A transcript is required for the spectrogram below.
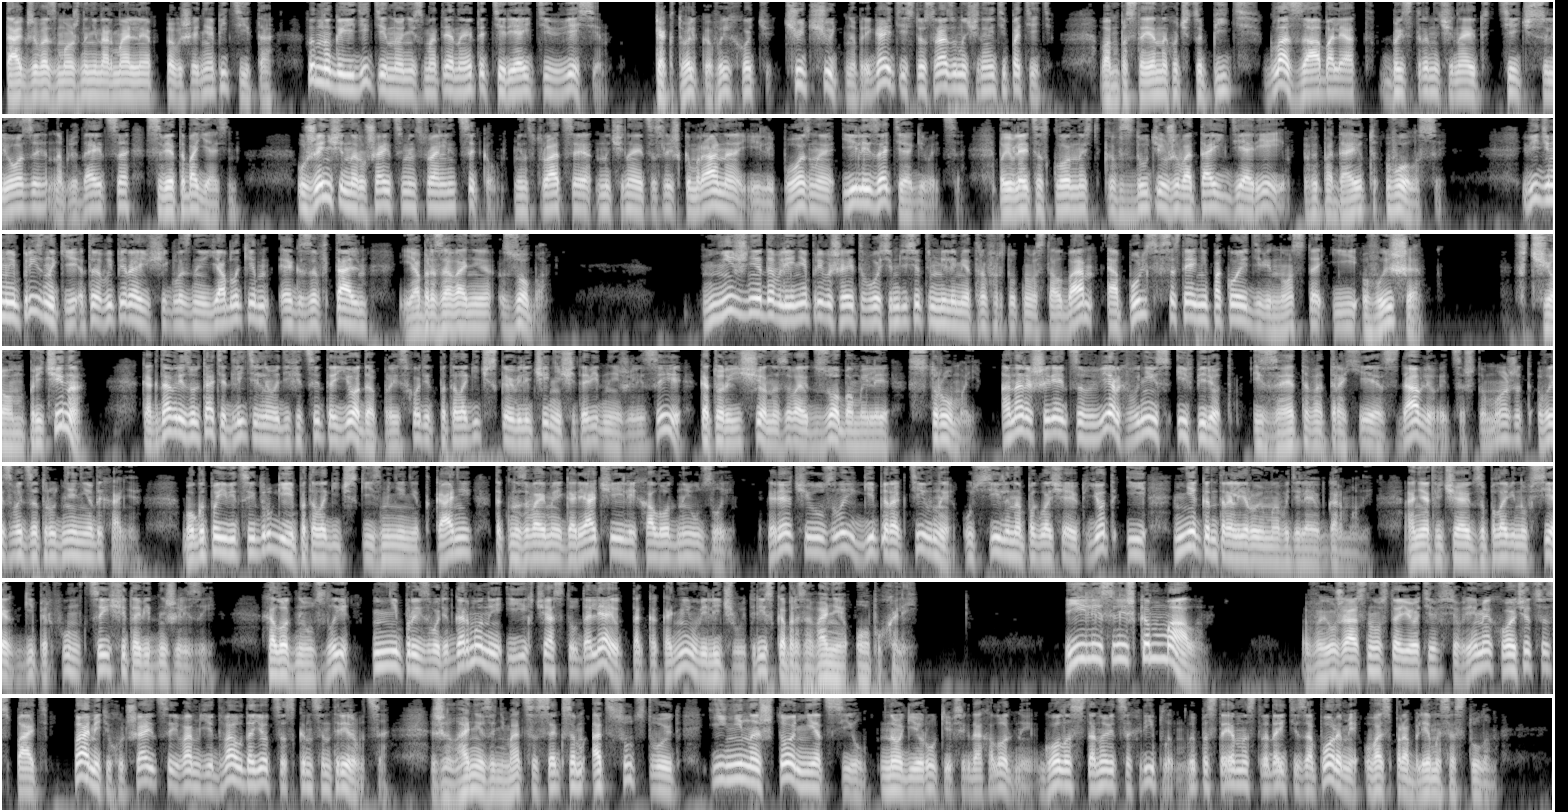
Также возможно ненормальное повышение аппетита. Вы много едите, но, несмотря на это, теряете в весе. Как только вы хоть чуть-чуть напрягаетесь, то сразу начинаете потеть. Вам постоянно хочется пить, глаза болят, быстро начинают течь слезы, наблюдается светобоязнь. У женщин нарушается менструальный цикл. Менструация начинается слишком рано или поздно, или затягивается. Появляется склонность к вздутию живота и диареи, выпадают волосы. Видимые признаки – это выпирающие глазные яблоки, экзофтальм и образование зоба. Нижнее давление превышает 80 мм ртутного столба, а пульс в состоянии покоя 90 и выше. В чем причина? Когда в результате длительного дефицита йода происходит патологическое увеличение щитовидной железы, которую еще называют зобом или струмой, она расширяется вверх, вниз и вперед. Из-за этого трахея сдавливается, что может вызвать затруднение дыхания. Могут появиться и другие патологические изменения тканей, так называемые горячие или холодные узлы. Горячие узлы гиперактивны, усиленно поглощают йод и неконтролируемо выделяют гормоны. Они отвечают за половину всех гиперфункций щитовидной железы. Холодные узлы не производят гормоны и их часто удаляют, так как они увеличивают риск образования опухолей. Или слишком мало. Вы ужасно устаете, все время хочется спать, Память ухудшается, и вам едва удается сконцентрироваться. Желание заниматься сексом отсутствует, и ни на что нет сил. Ноги и руки всегда холодные, голос становится хриплым, вы постоянно страдаете запорами, у вас проблемы со стулом.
